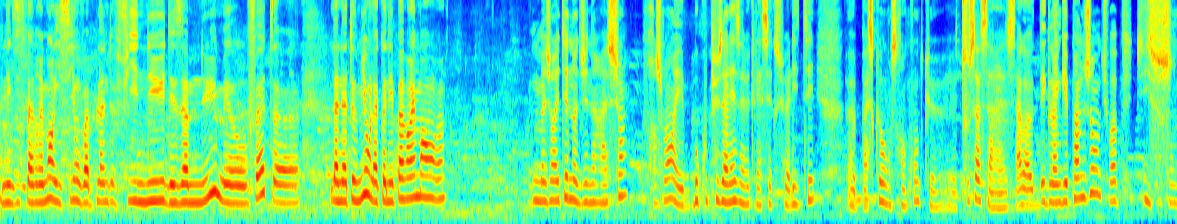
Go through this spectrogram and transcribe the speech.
Elle n'existe pas vraiment. Ici, on voit plein de filles nues, des hommes nus, mais au fait, euh, l'anatomie, on ne la connaît pas vraiment. Hein. Une majorité de notre génération franchement, est beaucoup plus à l'aise avec la sexualité euh, parce qu'on se rend compte que tout ça, ça, a déglingué plein de gens, tu vois. Ils se sont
